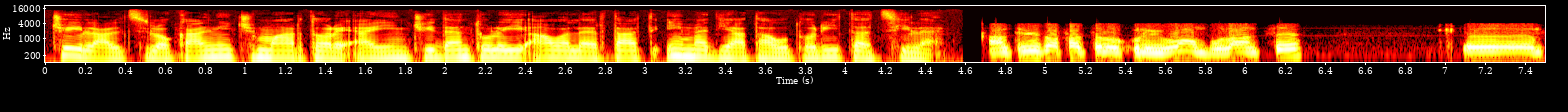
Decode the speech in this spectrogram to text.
Ceilalți localnici martori ai incidentului au alertat imediat autoritățile. Am trimis la fața locului o ambulanță uh,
